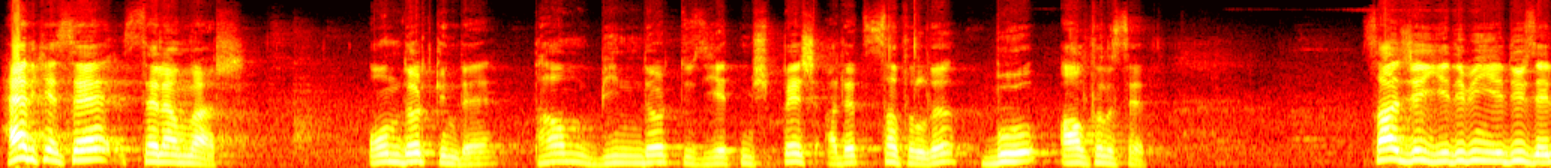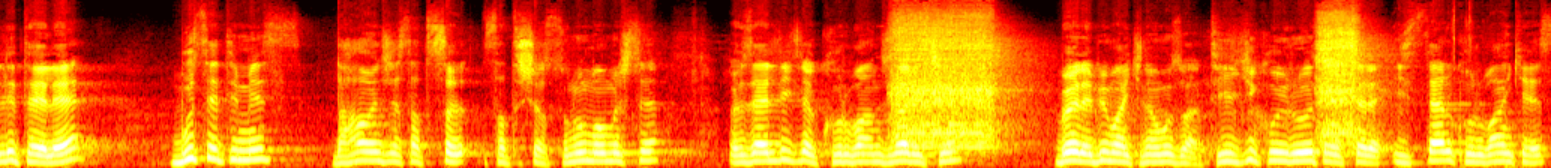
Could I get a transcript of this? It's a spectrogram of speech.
Herkese selamlar. 14 günde tam 1475 adet satıldı bu altılı set. Sadece 7750 TL. Bu setimiz daha önce satışa, satışa sunulmamıştı. Özellikle kurbancılar için böyle bir makinamız var. Tilki kuyruğu testere ister kurban kes,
